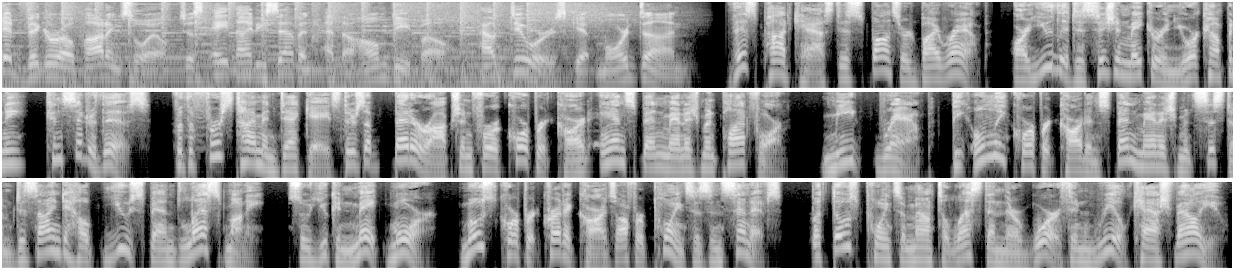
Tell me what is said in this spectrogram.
Get Vigoro potting soil, just $8.97 at the Home Depot. How doers get more done. This podcast is sponsored by Ramp. Are you the decision maker in your company? Consider this. For the first time in decades, there's a better option for a corporate card and spend management platform. Meet Ramp, the only corporate card and spend management system designed to help you spend less money so you can make more. Most corporate credit cards offer points as incentives, but those points amount to less than their worth in real cash value.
